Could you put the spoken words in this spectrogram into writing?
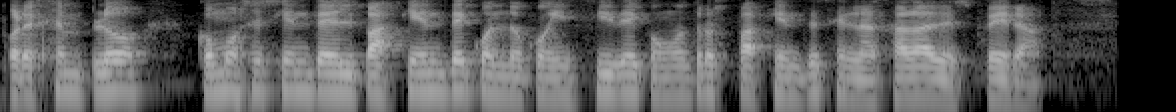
por ejemplo, cómo se siente el paciente cuando coincide con otros pacientes en la sala de espera.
